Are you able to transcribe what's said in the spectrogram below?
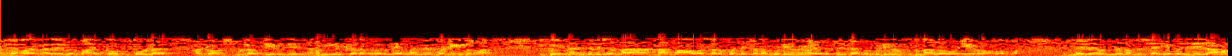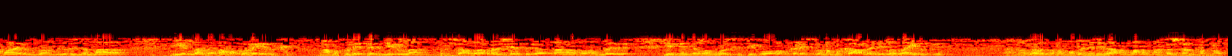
அந்த மாதிரி நிலையில இப்போ இப்போ உள்ள அட்வான்ஸ்மெண்ட் அப்படி இருக்கு. நம்ம இருக்கிற இருந்து எல்லாமே பண்ணிக்கலாம் இப்போ என்னன்னு சொல்லி சொன்னா நம்ம அவசரப்பட்டு சில முடிவுகளை எடுத்துக்கிட்டு அந்த முடிவுக்கு நல்லா ஓடிடுறோம் அவ்வளவுதான் உண்மையிலே வந்து நம்ம சரியா கொஞ்சம் நிதானமா இருந்தோம்னு சொல்லி சொன்னா எல்லாமே நமக்குள்ளே இருக்கு. நமக்குள்ளே தெரிஞ்சுக்கலாம். ஒரு சாதாரண விஷயத்துக்காக தான் நம்ம வந்து எங்கெங்கெல்லாமோ சுத்தி போவோம் கிடைக்கும் நம்ம காலடியில தான் இருக்கு. அதனால அதை நம்ம கொஞ்சம் நிதானமா நம்ம அண்டர்ஸ்டாண்ட் பண்ணோம்.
